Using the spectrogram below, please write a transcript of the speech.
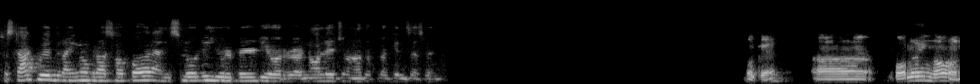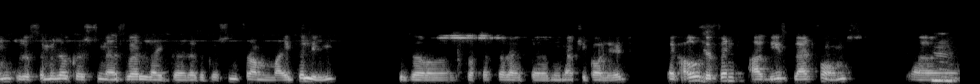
so start with Rhino Grasshopper and slowly you'll build your uh, knowledge on other plugins as well. Okay. Uh, following on to the similar question as well, like uh, there's a question from Michael Lee, who's a professor at uh, College. Like how yeah. different are these platforms, mm.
